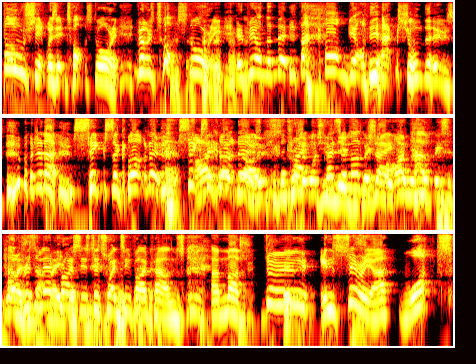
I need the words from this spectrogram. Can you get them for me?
Bullshit was it top story? If it was top story, it'd be on the news. That can't get on the actual news. Imagine that. Six o'clock news. Six I o'clock know, news. 'cause I'm not watching Pret a news this week, Manger I would have, not be surprised have risen their prices to £25 a month. Doing in Syria. What?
